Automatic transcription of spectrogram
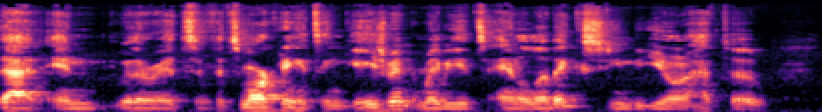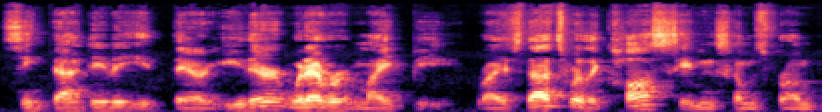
that in whether it's if it's marketing it's engagement or maybe it's analytics you, you don't have to sync that data there either whatever it might be right so that's where the cost savings comes from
